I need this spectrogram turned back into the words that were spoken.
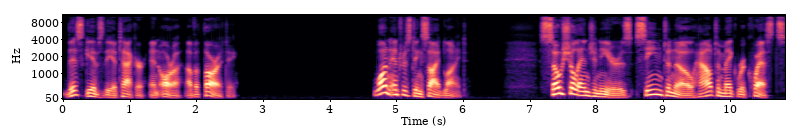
This gives the attacker an aura of authority. One interesting sidelight social engineers seem to know how to make requests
